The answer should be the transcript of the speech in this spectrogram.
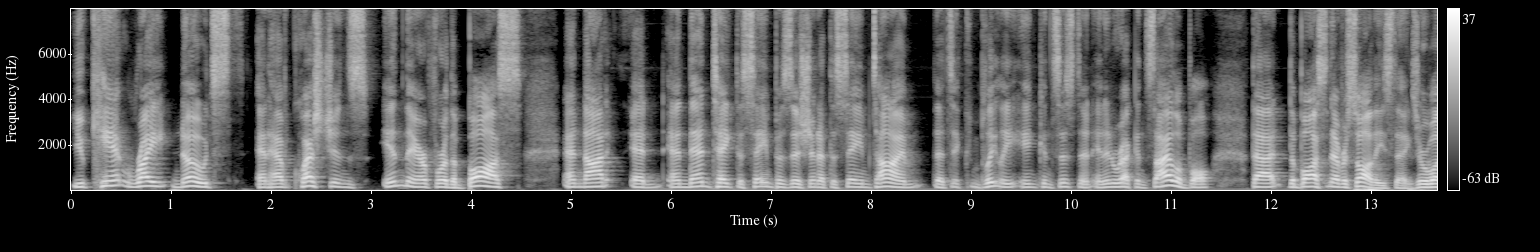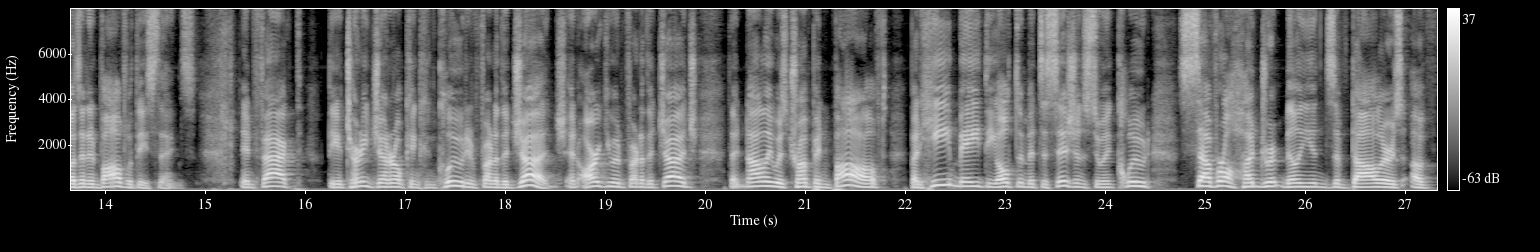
You can't write notes and have questions in there for the boss and not and and then take the same position at the same time that's completely inconsistent and irreconcilable that the boss never saw these things or wasn't involved with these things. In fact, the attorney general can conclude in front of the judge and argue in front of the judge that not only was Trump involved, but he made the ultimate decisions to include several hundred millions of dollars of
